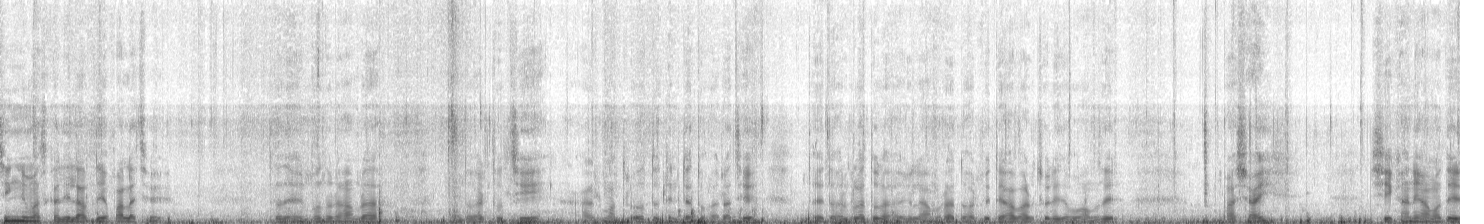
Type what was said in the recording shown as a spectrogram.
চিংড়ি মাছ খালি লাভ দিয়ে পালাচ্ছে। তো দেখেন বন্ধুরা, আমরা দোহার তুলছি, আর মাত্র দু তিনটা দোহার আছে। তো এই দোহারগুলো তোলা হয়ে গেলে আমরা দোহার পেতে আবার চলে যাব আমাদের বাসায়। সেখানে আমাদের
